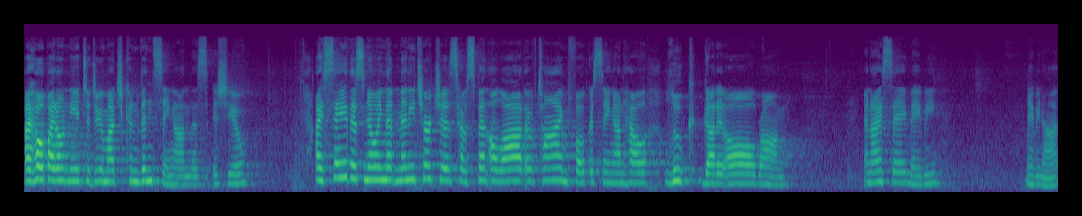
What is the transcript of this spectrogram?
I hope I don't need to do much convincing on this issue. I say this knowing that many churches have spent a lot of time focusing on how Luke got it all wrong. And I say maybe, maybe not.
